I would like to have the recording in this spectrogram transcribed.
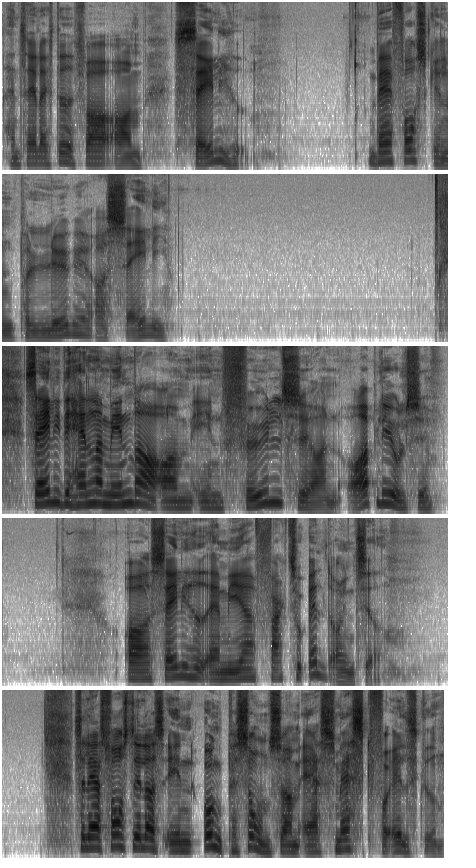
Han taler i stedet for om salighed. Hvad er forskellen på lykke og salig? Salig, det handler mindre om en følelse og en oplevelse, og salighed er mere faktuelt orienteret. Så lad os forestille os en ung person, som er smask forelsket.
